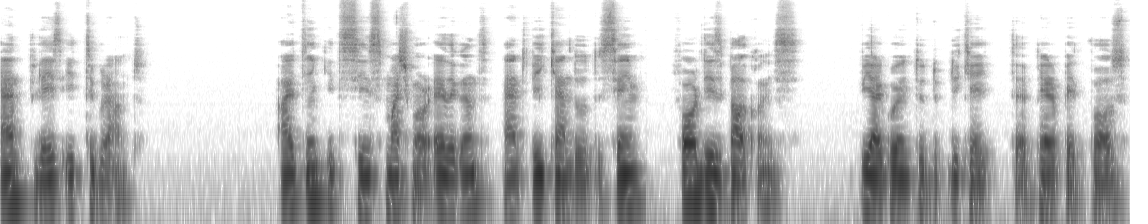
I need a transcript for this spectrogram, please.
and place it to ground. I think it seems much more elegant and we can do the same for these balconies. We are going to duplicate the parapet walls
